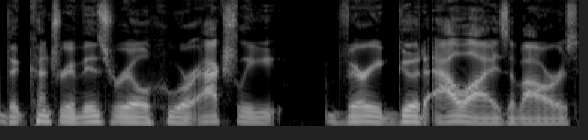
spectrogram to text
the country of Israel who are actually very good allies of ours,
